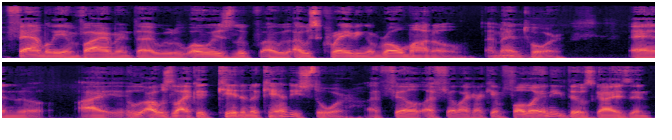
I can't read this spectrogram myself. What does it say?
family environment. I would always look. I was, I was craving a role model, a mm. mentor, mm. and uh, I I was like a kid in a candy store. I felt I felt like I can follow any of those guys, and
